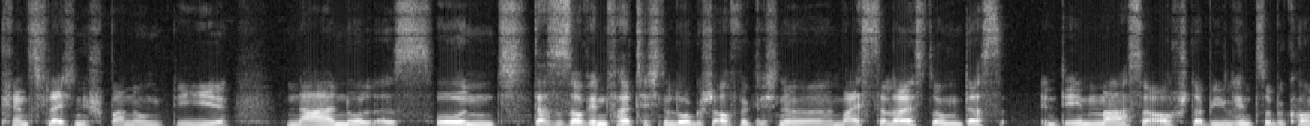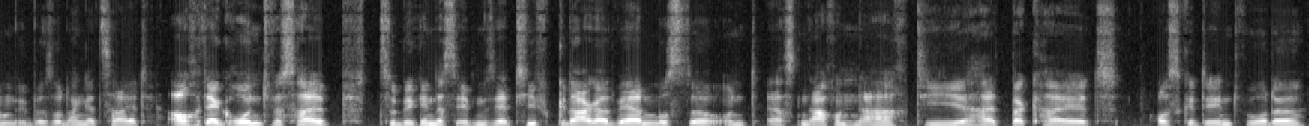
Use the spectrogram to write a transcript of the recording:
Grenzflächenspannung, die nahe Null ist. Und das ist auf jeden Fall technologisch auch wirklich eine Meisterleistung, das in dem Maße auch stabil hinzubekommen über so lange Zeit. Auch der Grund, weshalb zu Beginn das eben sehr tief gelagert werden musste und erst nach und nach die Haltbarkeit ausgedehnt wurde.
